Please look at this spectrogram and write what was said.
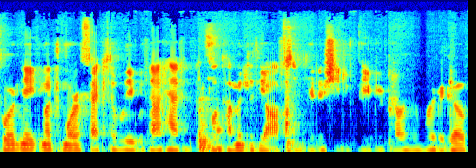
coordinate much more effectively without having people come into the office and get a sheet of paper telling them where to go.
